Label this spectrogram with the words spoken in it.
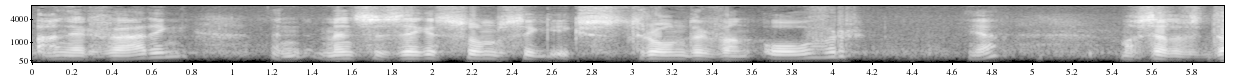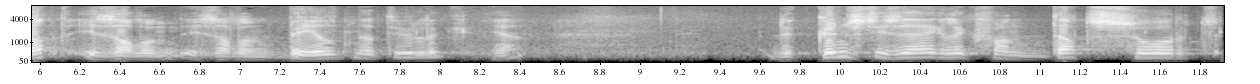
aan ervaring. En mensen zeggen soms, ik, ik stroom ervan over. Ja? Maar zelfs dat is al een, is al een beeld natuurlijk. Ja? De kunst is eigenlijk van dat soort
